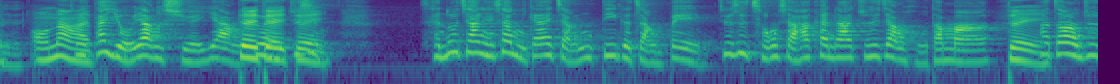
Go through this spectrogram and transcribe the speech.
的。嗯、哦，那他有样学样。对对对，就是很多家庭像你刚才讲第一个长辈，就是从小他看他就是这样吼他妈，对，他当然就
